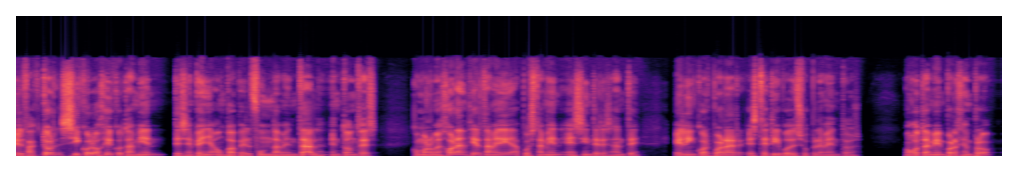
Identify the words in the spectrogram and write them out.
el factor psicológico también desempeña un papel fundamental. Entonces, como lo mejora en cierta medida, pues también es interesante el incorporar este tipo de suplementos. Luego también, por ejemplo,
